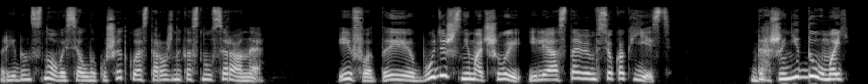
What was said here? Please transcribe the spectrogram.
Риден снова сел на кушетку и осторожно коснулся раны. «Ифа, ты будешь снимать швы или оставим все как есть?» «Даже не думай!»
